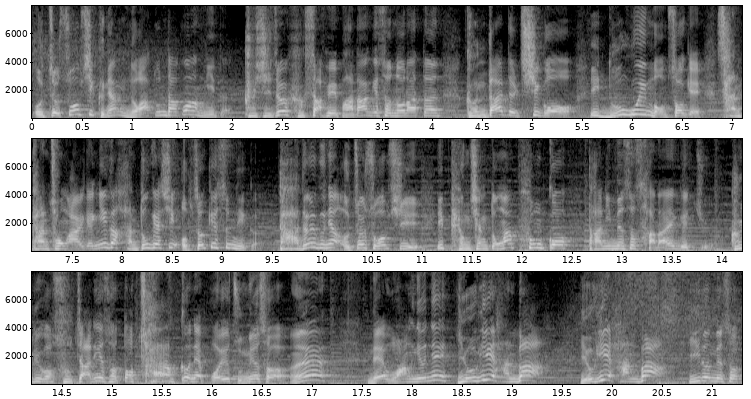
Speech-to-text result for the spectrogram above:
어쩔 수 없이 그냥 놔둔다고 합니다. 그 시절 흑사회 바닥에서 놀았던 건달들 치고 이 누구의 몸속에 산탄총 통 알갱이가 한두 개씩 없었겠습니까? 다들 그냥 어쩔 수 없이 이 평생 동안 품고 다니면서 살아야겠죠. 그리고 술자리에서 또 척 꺼내 보여주면서 에? 내 왕년에 여기 한 방! 여기 한 방! 이러면서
